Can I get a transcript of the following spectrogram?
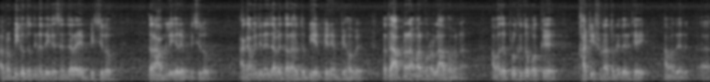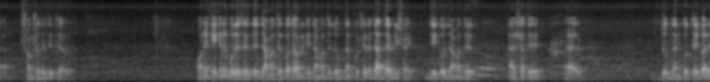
আপনার বিগত দিনে দেখেছেন যারা এমপি ছিল, তারা আওয়ামী লীগের এমপি ছিল। আগামী দিনে যাবে তারা হয়তো বিএনপির এমপি হবে। তাতে আপনার আমার কোনো লাভ হবে না। আমাদের প্রকৃতপক্ষে খাঁটি সনাতনীদেরকেই আমাদের সংসদে যেতে হবে। অনেকে এখানে বলেছেন যে জামাতের কথা, অনেকে জামাতে যোগদান করছে। এটা যার যার বিষয়। যে কেউ জামাতের সাথে যোগদান করতেই পারে।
